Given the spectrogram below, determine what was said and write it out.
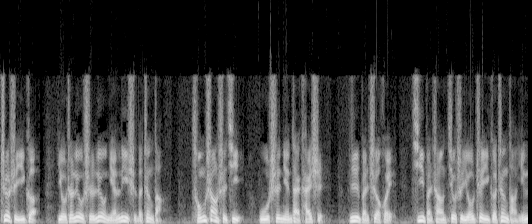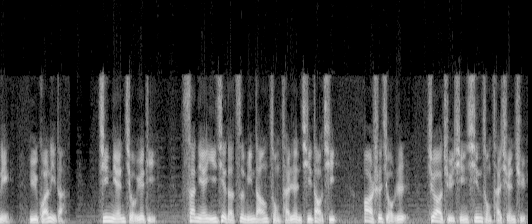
这是一个有着六十六年历史的政党。从上世纪五十年代开始，日本社会基本上就是由这一个政党引领与管理的。今年九月底。三年一届的自民党总裁任期到期，二十九日就要举行新总裁选举。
